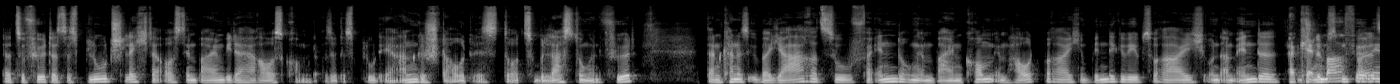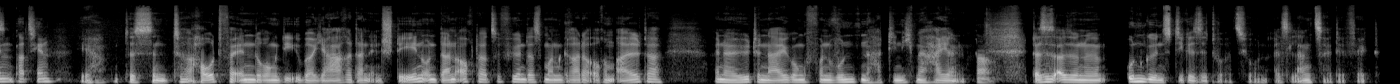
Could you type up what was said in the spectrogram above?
dazu führt, dass das Blut schlechter aus dem Bein wieder herauskommt, also das Blut eher angestaut ist, dort zu Belastungen führt, dann kann es über Jahre zu Veränderungen im Bein kommen, im Hautbereich, im Bindegewebsbereich und am Ende. Erkennbar für den Patienten? Ja, das sind Hautveränderungen, die über Jahre dann entstehen und dann auch dazu führen, dass man gerade auch im Alter eine erhöhte Neigung von Wunden hat, die nicht mehr heilen. Ah. Das ist also eine ungünstige Situation als Langzeiteffekt.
